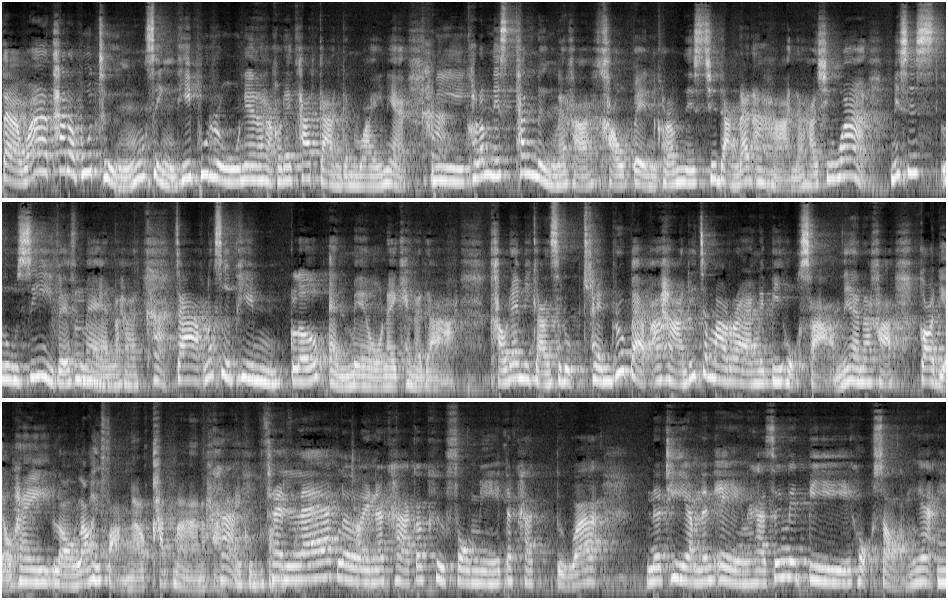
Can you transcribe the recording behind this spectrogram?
แต่ว่าถ้าเราพูดถึงสิ่งที่ผู้รู้เนี่ยนะคะเขาได้คาดการณ์กันไว้เนี่ยค่ะมีคอลัมนิสต์ท่านหนึ่งนะคะ เขาเป็นคอลัมนิสต์ชื่อดังด้านอาหารนะคะ ชื่อว่า Mrs. Lucy Waverman นะคะค่ะจากหนังสือพิมพ์ Globe and Mail ในแคนาดา เขาได้มีการสรุปเทรนด์รูปแบบอาหารที่จะมาแรงในปี 63 เนี่ยนะคะ ก็เดี๋ยวให้ลองเล่าให้ฟังนะเราคัดมานะคะค่ะให้คุณผู้ฟัง เทรนด์แรกเลยนะคะก็คือ faux meat นะคะหรือว่า เนื้อเทียมนั่นเองนะคะ ซึ่งในปี 62 เนี่ยอื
